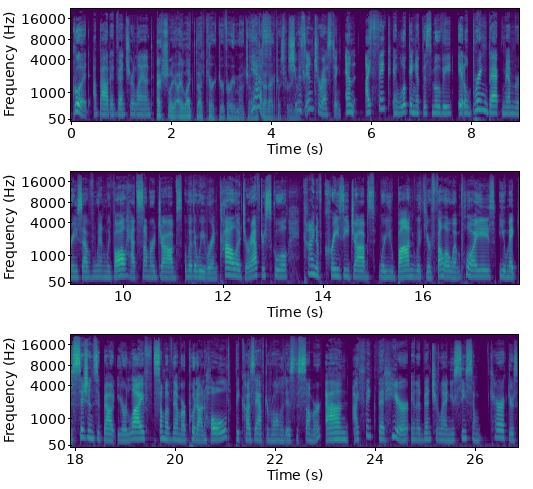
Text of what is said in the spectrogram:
good about Adventureland. Actually, I liked that character very much. I yes, liked that actress very she much. She was interesting. And I think in looking at this movie, it'll bring back memories of when we've all had summer jobs, whether we were in college or after school, kind of crazy jobs where you bond with your fellow employees, you make decisions about your life. Some of them are put on hold because, after all, it is the summer. And I think that here in Adventureland, you see some characters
